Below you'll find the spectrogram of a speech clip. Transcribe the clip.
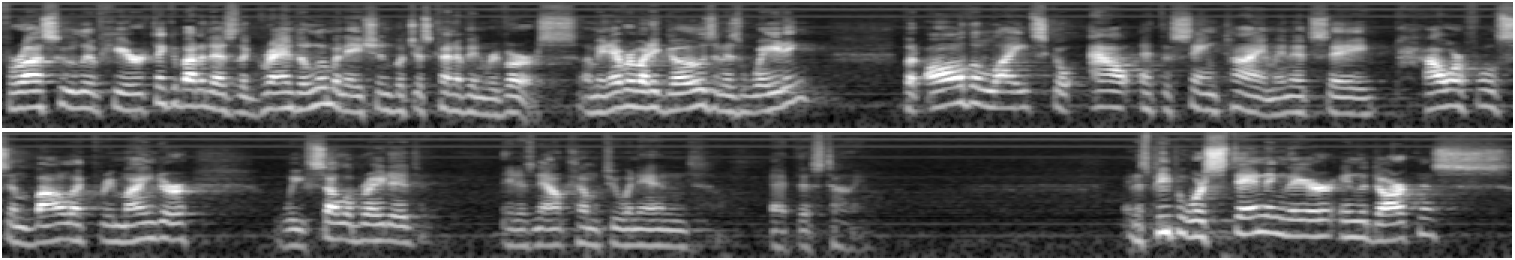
For us who live here, think about it as the grand illumination, but just kind of in reverse. I mean, everybody goes and is waiting, but all the lights go out at the same time, and it's a powerful symbolic reminder we've celebrated, it has now come to an end at this time. And as people were standing there in the darkness,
